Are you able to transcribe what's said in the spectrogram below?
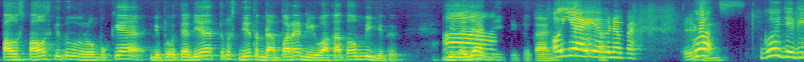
paus-paus gitu menumpuknya di perutnya dia terus dia terdamparnya di Wakatobi gitu bisa ah. jadi gitu kan. Oh iya iya benar-benar. Iya gue kan? gue jadi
